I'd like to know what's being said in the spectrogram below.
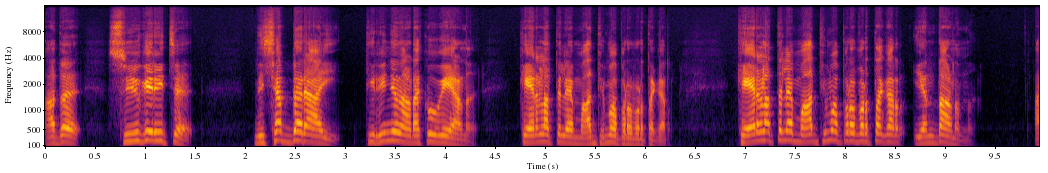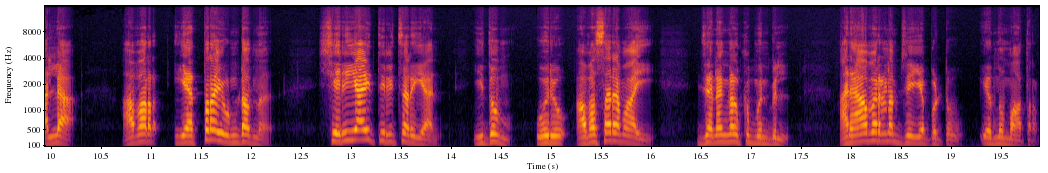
അത് സ്വീകരിച്ച് നിശബ്ദരായി തിരിഞ്ഞു നടക്കുകയാണ് കേരളത്തിലെ മാധ്യമ പ്രവർത്തകർ. കേരളത്തിലെ മാധ്യമ പ്രവർത്തകർ എന്താണെന്ന്? അല്ല അവർ എത്രയുണ്ടെന്ന് ശരിയായി തിരിച്ചറിയാൻ ഇതും ഒരു അവസരമായി ജനങ്ങൾക്ക് മുൻപിൽ അനാവരണം ചെയ്യപ്പെട്ടു എന്നു മാത്രം.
